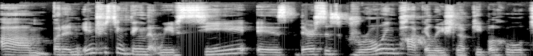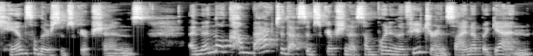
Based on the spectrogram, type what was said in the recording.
Um, but an interesting thing that we see is there's this growing population of people who will cancel their subscriptions and then they'll come back to that subscription at some point in the future and sign up again.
